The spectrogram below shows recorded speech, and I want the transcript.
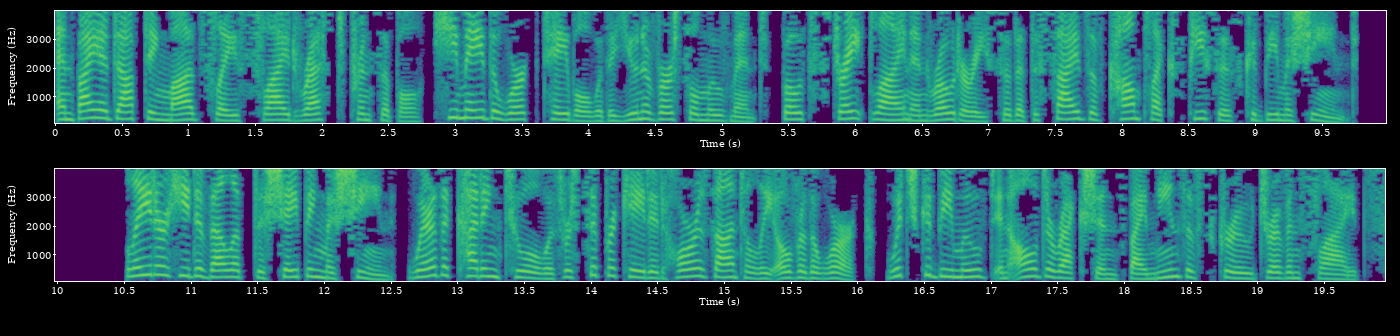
and by adopting Maudslay's slide rest principle, he made the work table with a universal movement, both straight line and rotary so that the sides of complex pieces could be machined. Later he developed the shaping machine, where the cutting tool was reciprocated horizontally over the work, which could be moved in all directions by means of screw-driven slides.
